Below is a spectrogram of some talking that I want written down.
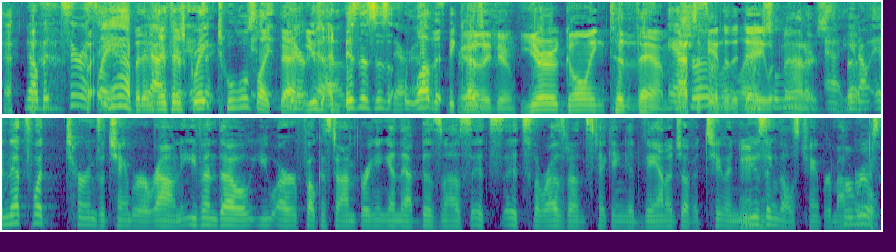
No, but But seriously. yeah, but there- there's great a- tools like that. there Use it, and businesses love is. it because they do. you're going to them. That's at the end of the Absolutely. day what matters. Uh, you know, and that's what turns a chamber around. Even though you are focused on bringing in that business, it's it's the residents taking advantage of it too and using those chamber members.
